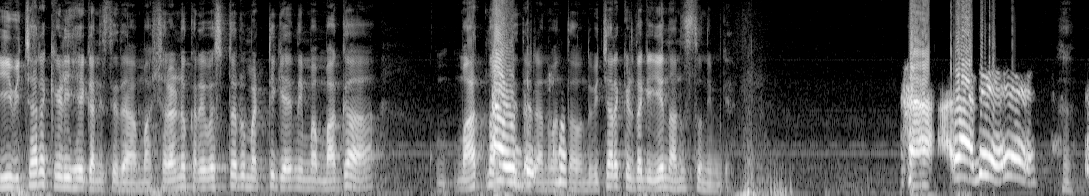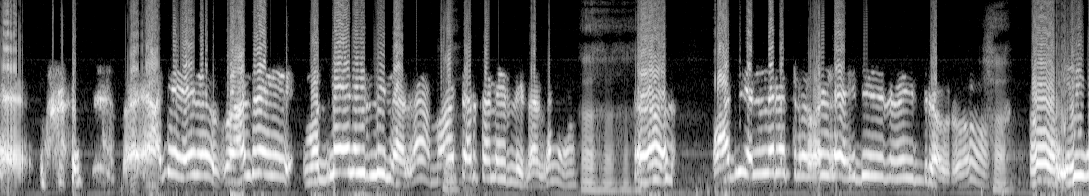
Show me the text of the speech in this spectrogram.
ಈ ವಿಚಾರ ಕೇಳಿ ಹೇಗೆ ಅನಿಸ್ತಿದೆ? ಅಮ್ಮ ಶರಣು ಕರೆಯುವಷ್ಟರ ಮಟ್ಟಿಗೆ ನಿಮ್ಮ ಮಗ ಮಾತನಾಡ್ತಿದ್ದಾರೆ ಅನ್ನುವಂತ ಒಂದು ವಿಚಾರ ಕೇಳಿದಾಗ ಏನ್ ಅನಿಸ್ತು ನಿಮ್ಗೆ? ಅದೇ ಅದೇ ಅಂದ್ರೆ ಮೊದ್ಲೇನು ಇರ್ಲಿಲ್ಲ ಅಲ್ಲ? ಮಾತಾಡ್ತಾನೆ ಇರ್ಲಿಲ್ಲ ಅಲ್ಲ? ಅದು ಎಲ್ಲರ ಹತ್ರ ಒಳ್ಳೆ ಇದು ಇದ್ರು- ಅವರು. ಈಗ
